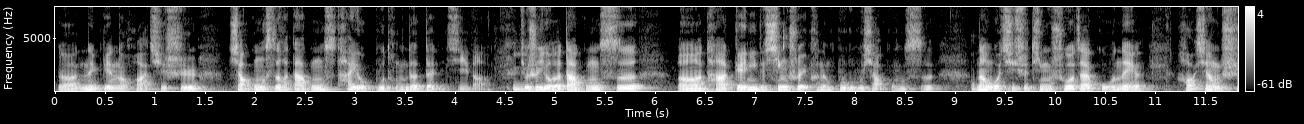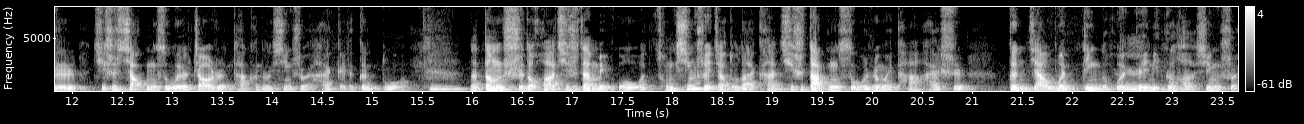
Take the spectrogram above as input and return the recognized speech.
呃那边的话，其实小公司和大公司它有不同的等级的，就是有的大公司呃他给你的薪水可能不如小公司。那我其实听说在国内好像是，其实小公司为了招人，他可能薪水还给的更多。嗯，那当时的话，其实在美国，我从薪水角度来看，其实大公司我认为它还是更加稳定的，会给你更好的薪水。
